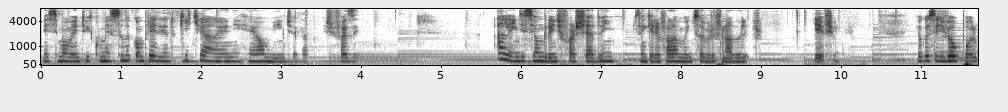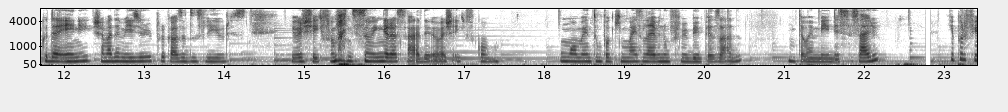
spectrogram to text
nesse momento e começando a compreender o que, que a Anne realmente é capaz de fazer. Além de ser um grande foreshadowing, sem querer falar muito sobre o final do livro. E filme. Eu gostei de ver o porco da Anne, chamada Misery, por causa dos livros. Eu achei que foi uma edição engraçada. Eu achei que ficou um momento um pouquinho mais leve num filme bem pesado. Então é meio necessário. E por fim,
